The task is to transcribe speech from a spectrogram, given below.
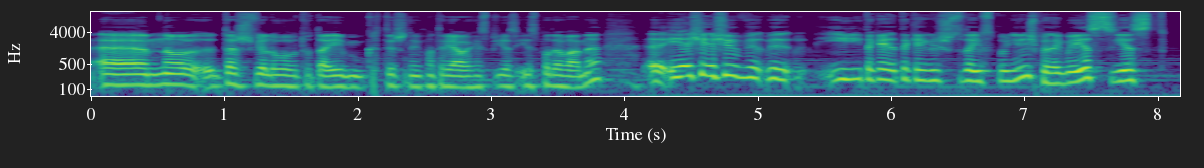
E, no, też w wielu tutaj krytycznych materiałach jest, jest, jest podawany. E, I ja się, ja się i tak jak, tak jak już tutaj wspomnieliśmy, jakby jest, jest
